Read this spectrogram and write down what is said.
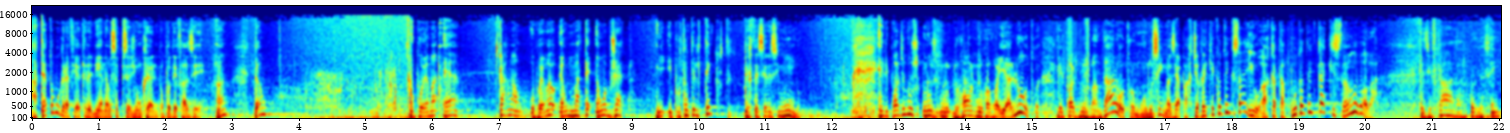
Até tomografia craniana você precisa de um crânio para poder fazer. Né? Então, o poema é carnal, o poema é um, é um objeto. E, e, portanto, ele tem que pertencer a esse mundo. Ele pode nos, nos, nos, nos renvoyer ele pode nos mandar a outro mundo, sim, mas é a partir daqui que eu tenho que sair. A catapulta tem que estar aqui, senão eu não vou lá. Uma coisa assim.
